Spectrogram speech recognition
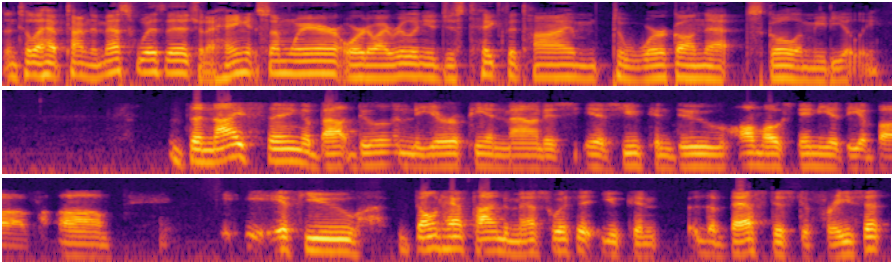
Until I have time to mess with it? Should I hang it somewhere, or do I really need to just take the time to work on that skull immediately? The nice thing about doing the European mount is is you can do almost any of the above. Um, if you don't have time to mess with it, you can. The best is to freeze it.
